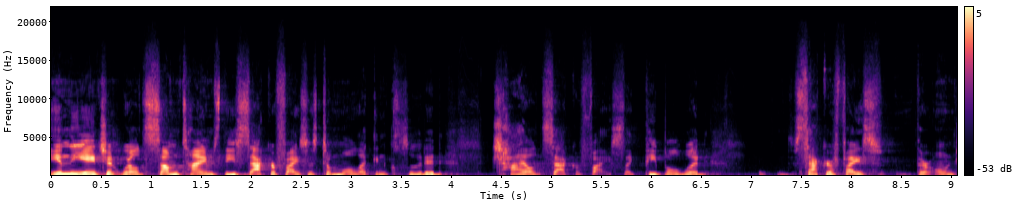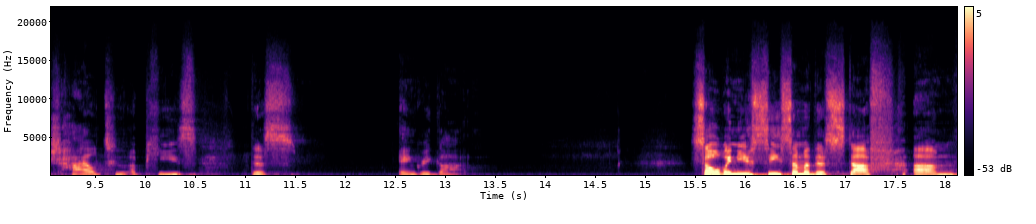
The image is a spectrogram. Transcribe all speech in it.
In the ancient world, sometimes these sacrifices to Molech included child sacrifice. Like people would sacrifice their own child to appease this angry God. So when you see some of this stuff um,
